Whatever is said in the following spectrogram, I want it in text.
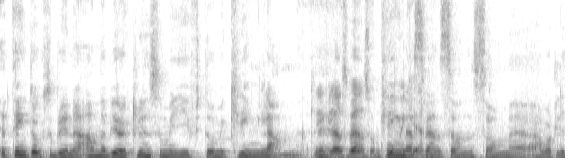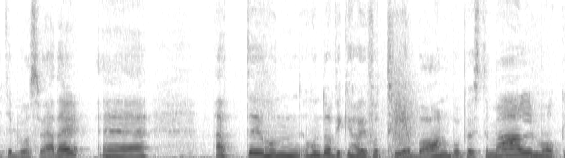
Jag tänkte också på det när Anna Björklund som är gift då med Kringlan. Kringlan Svensson, Kringlan. Svensson som eh, har varit lite i blåsväder. Eh, att eh, hon, hon de fick, har ju fått tre barn, bor på Östermalm och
